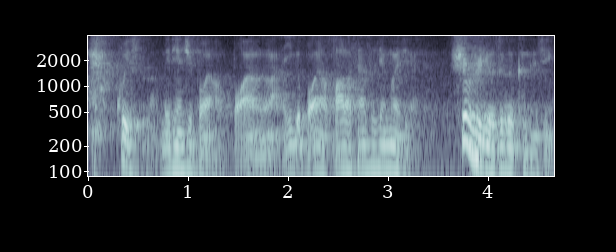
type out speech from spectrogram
哎呀贵死了，那天去保养保养嘛，一个保养花了三四千块钱，是不是有这个可能性？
